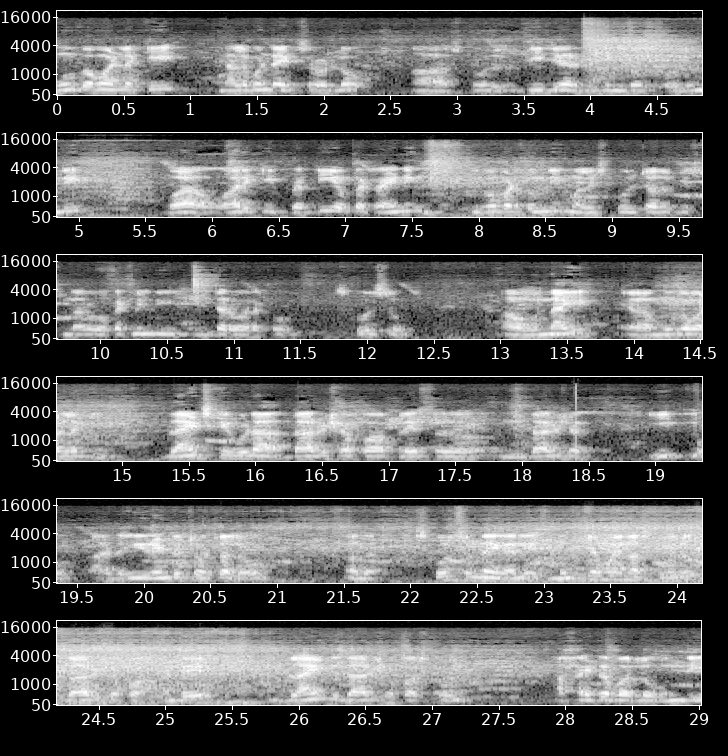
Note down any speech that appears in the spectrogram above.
మూగవాళ్ళకి నల్గొండ ఎక్స్ రోడ్లో స్కూల్ డీజీఆర్ బిల్డింగ్లో స్కూల్ ఉంది. వా వారికి ప్రతి ఒక్క ట్రైనింగ్ ఇవ్వబడుతుంది. మళ్ళీ స్కూల్ చదువుకిస్తున్నారు ఒకటి నుండి ఇంటర్ వరకు స్కూల్స్ ఉన్నాయి మూగవాళ్ళకి. బ్లైండ్స్కి కూడా దారుషఫ ప్లస్ దారుష ఈ ఈ రెండు చోట్లలో స్కూల్స్ ఉన్నాయి కానీ ముఖ్యమైన స్కూలు దారుషఫా అంటే బ్లైండ్ దారుషఫా స్కూల్ ఆ హైదరాబాద్లో ఉంది.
